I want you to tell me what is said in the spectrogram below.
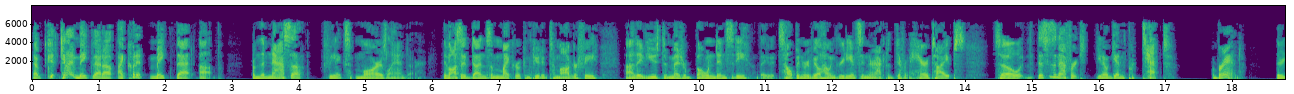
Now, can I make that up? I couldn't make that up. From the NASA Phoenix Mars lander. They've also done some microcomputed tomography. Uh, they've used to measure bone density. They, it's helping reveal how ingredients interact with different hair types. So this is an effort, you know, again, protect a brand. They're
